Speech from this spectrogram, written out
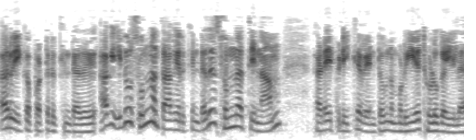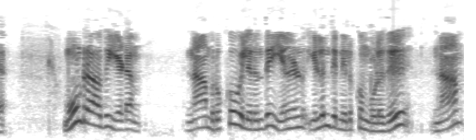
அறிவிக்கப்பட்டிருக்கின்றது. ஆக இது சுண்ணத்தாக இருக்கின்றது. சுண்ணத்தை நாம் கடைபிடிக்க வேண்டும் நம்முடைய தொழுகையில. மூன்றாவது இடம் நாம் ருக்குவிலிருந்து எழு- எழுந்து நிற்கும் பொழுது நாம்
